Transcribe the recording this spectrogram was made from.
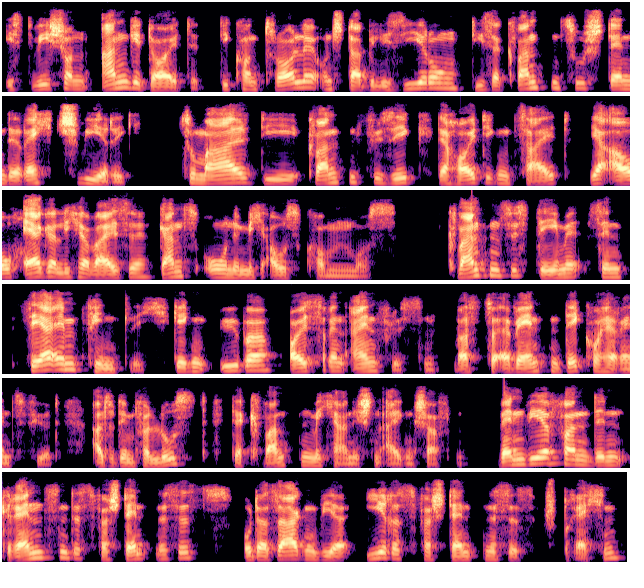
ist, wie schon angedeutet, die Kontrolle und Stabilisierung dieser Quantenzustände recht schwierig zumal die Quantenphysik der heutigen Zeit ja auch ärgerlicherweise ganz ohne mich auskommen muss. Quantensysteme sind sehr empfindlich gegenüber äußeren Einflüssen, was zur erwähnten Dekohärenz führt, also dem Verlust der quantenmechanischen Eigenschaften. Wenn wir von den Grenzen des Verständnisses oder sagen wir ihres Verständnisses sprechen,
